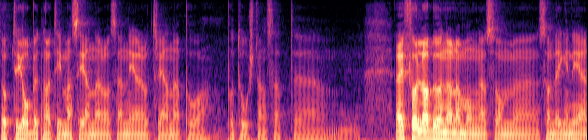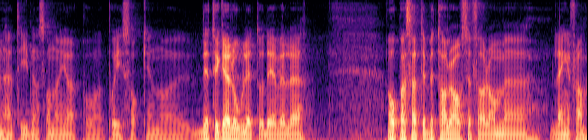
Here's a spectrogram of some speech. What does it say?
upp till jobbet några timmar senare och sen ner och träna på, på torsdagen. Så att, eh, jag är full av beundran av många som, eh, som lägger ner den här tiden som de gör på, på ishockeyn. Och det tycker jag är roligt och det är väl... Eh, jag hoppas att det betalar av sig för dem eh, längre fram.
